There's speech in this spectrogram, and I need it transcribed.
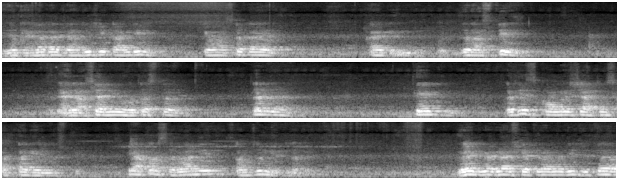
म्हणजे त्याला काय जादूची काढली किंवा असं काय काय जर असतील असं होत असतं तर ते कधीच काँग्रेसच्या हातून सत्ता गेली नसते. हे आपण सर्वांनी समजून घेतलं पाहिजे. वेगवेगळ्या क्षेत्रामध्ये जिथं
